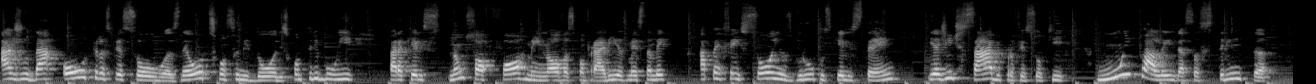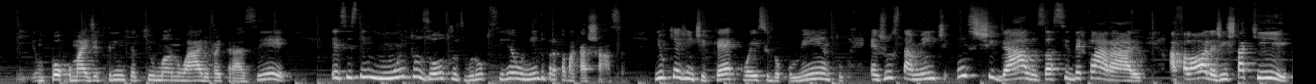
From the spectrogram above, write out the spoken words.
ajudar outras pessoas, né, outros consumidores, contribuir para que eles não só formem novas confrarias, mas também aperfeiçoem os grupos que eles têm. E a gente sabe, professor, que muito além dessas 30, um pouco mais de 30 que o manuário vai trazer, existem muitos outros grupos se reunindo para tomar cachaça. E o que a gente quer com esse documento é justamente instigá-los a se declararem, a falar: olha, a gente está aqui,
